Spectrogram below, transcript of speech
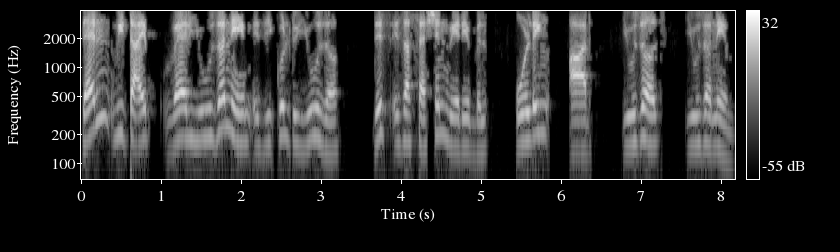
Then we type where username is equal to user this is a session variable holding our user's username.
